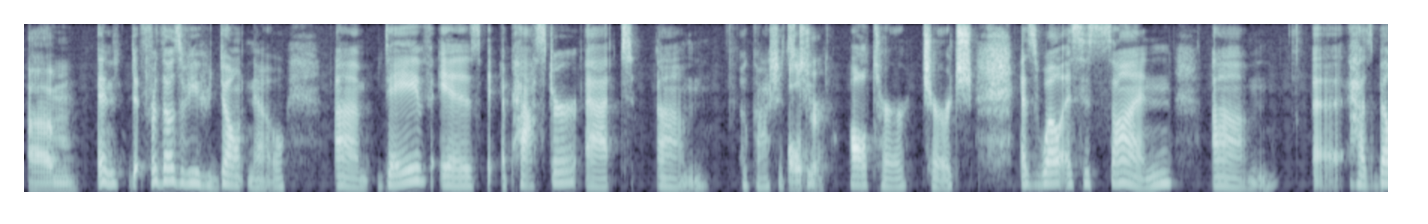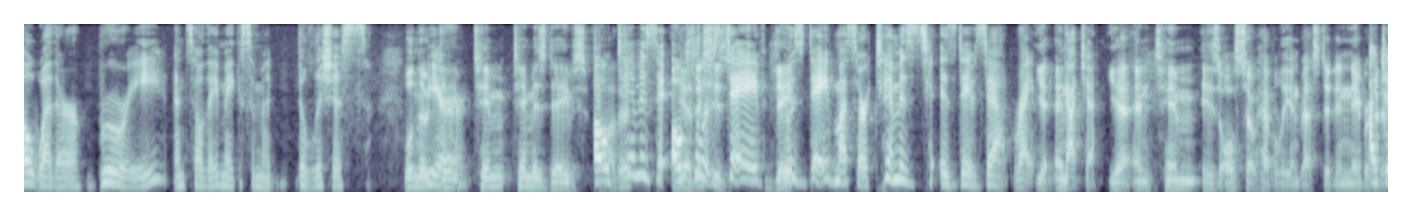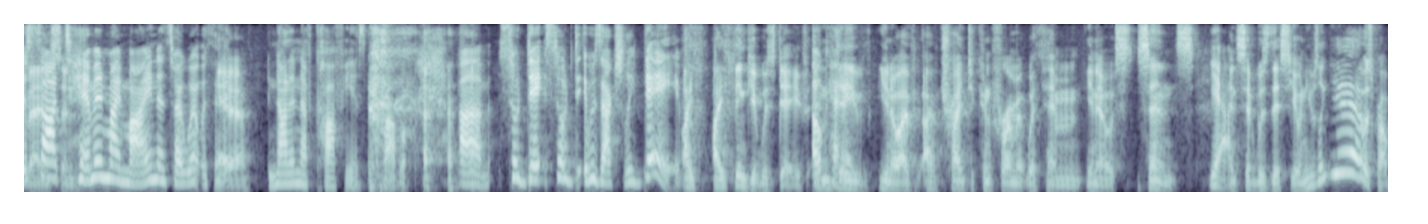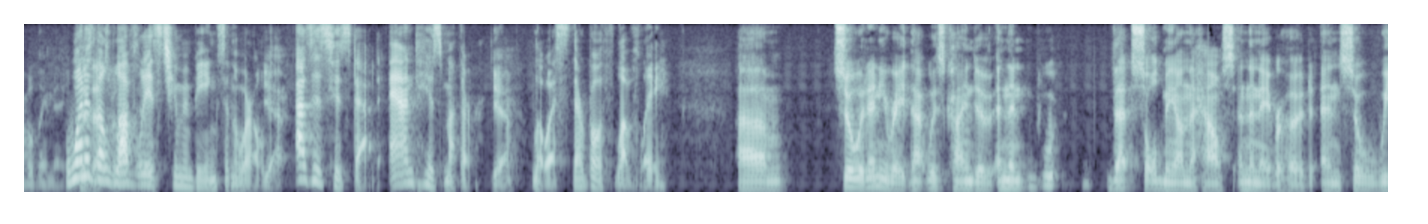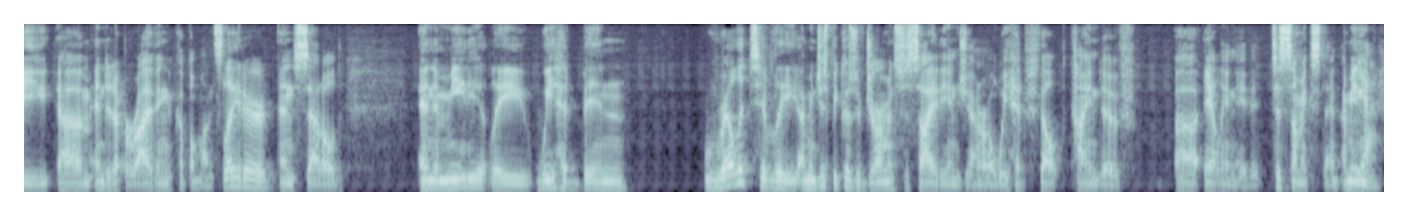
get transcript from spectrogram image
Dave. and for those of you who don't know, Um, Dave is a pastor at um, oh gosh, it's Altar. Too, Altar Church, as well as his son um, uh, has Bellwether Brewery, and so they make some uh, delicious. Well, no, beer. Dave, Tim. Tim is Dave's Oh. Tim is Dave. Oh, Yeah, so it was is Dave. It was Dave Musser. Tim is is Dave's dad, right? Yeah, and, gotcha. Yeah, and Tim is also heavily invested in neighborhood I just saw and, Tim in my mind, and so I went with it. Yeah. Not enough coffee is the problem. um, so, Dave, so it was actually Dave. I, I think it was Dave. And Okay. Dave, you know, I've, I've tried to confirm it with him, you know, since. Yeah. And said, was this you? And he was like, yeah, it was probably me. One of the that's what I do. loveliest human beings in the world. Yeah. As is his dad and his mother, Yeah. Lois. They're both lovely. So at any rate, that was kind of, and then w- that sold me on the house and the neighborhood. And so we um, ended up arriving a couple months later and settled. And immediately we had been relatively, I mean, just because of German society in general, we had felt kind of uh, alienated to some extent. I mean, Yeah.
